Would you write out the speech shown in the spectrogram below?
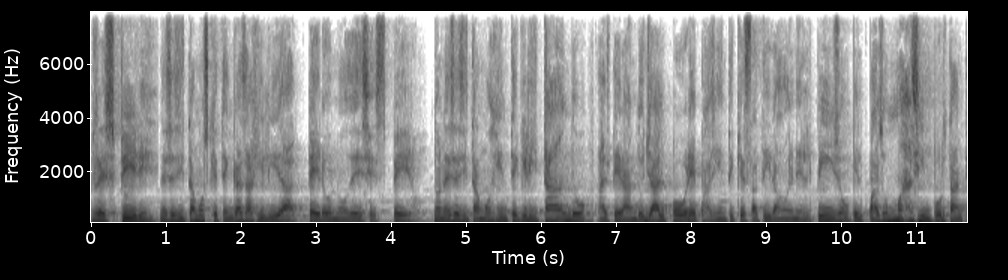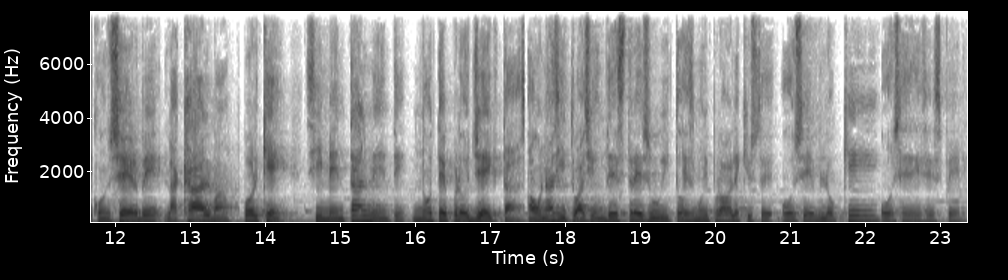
Respire. Necesitamos que tengas agilidad, pero no desespero. No necesitamos gente gritando, alterando ya al pobre paciente que está tirado en el piso. El paso más importante, conserve la calma. ¿Por qué? Si mentalmente no te proyectas a una situación de estrés súbito, es muy probable que usted o se bloquee o se desespere.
